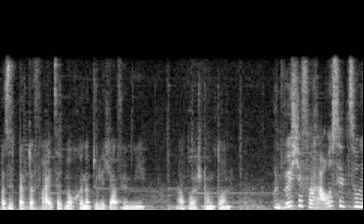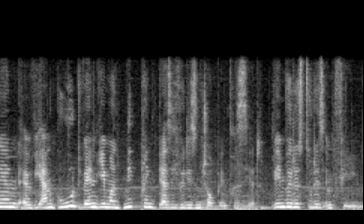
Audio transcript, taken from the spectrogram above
Also es bleibt der Freizeit nachher natürlich auch für mich ein paar Stunden dann. Und welche Voraussetzungen äh, wären gut, wenn jemand mitbringt, der sich für diesen Job interessiert? Wem würdest du das empfehlen?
